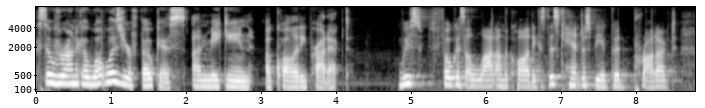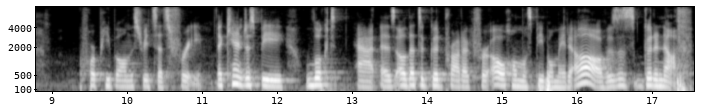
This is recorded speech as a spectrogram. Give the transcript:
So, Veronika, what was your focus on making a quality product? We focus a lot on the quality because this can't just be a good product for people on the streets that's free. It can't just be looked at as, oh, that's a good product for, oh, homeless people made it. Oh, this is good enough.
